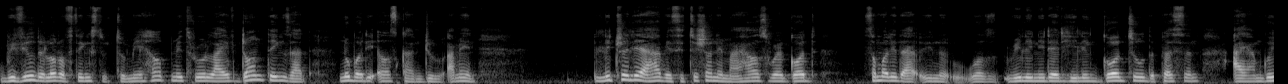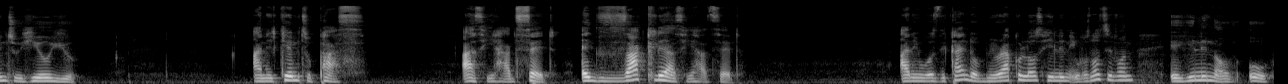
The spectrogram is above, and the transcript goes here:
revealed a lot of things to, to me, helped me through life, done things that nobody else can do. I mean, literally I have a situation in my house where God somebody that you know was really needed healing, God told the person, I am going to heal you. And it came to pass as he had said, exactly as he had said and it was the kind of miraculous healing it was not even a healing of oh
